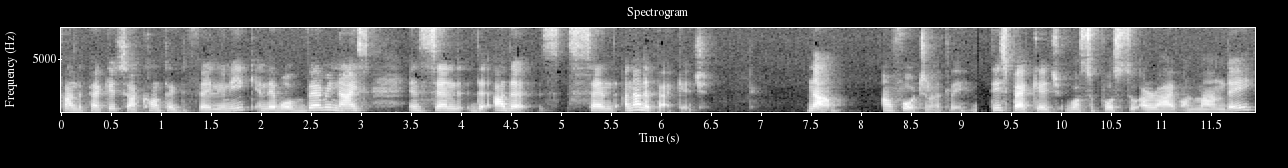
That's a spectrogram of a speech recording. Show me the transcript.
find the package. So I contacted Feel Unique, and they were very nice and send the other send another package. Now, unfortunately, this package was supposed to arrive on Monday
